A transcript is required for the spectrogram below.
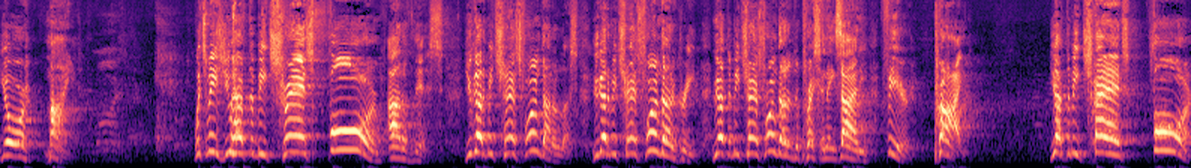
your mind. Which means you have to be transformed out of this. You got to be transformed out of lust. You got to be transformed out of greed. You have to be transformed out of depression, anxiety, fear, pride. You have to be transformed.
